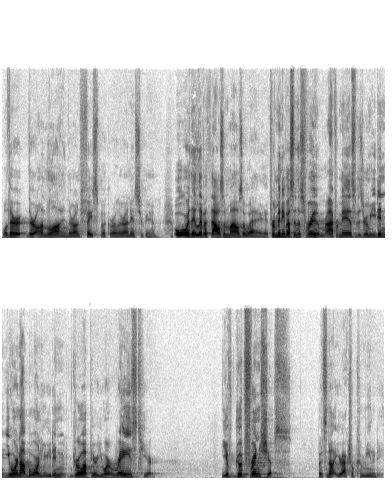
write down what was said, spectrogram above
Well, they're, they're online, they're on Facebook, or they're on Instagram, or they live a thousand miles away. For many of us in this room, right? For many of us in this room, you, didn't, you were not born here, you didn't grow up here, you weren't raised here. You have good friendships, but it's not your actual community.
